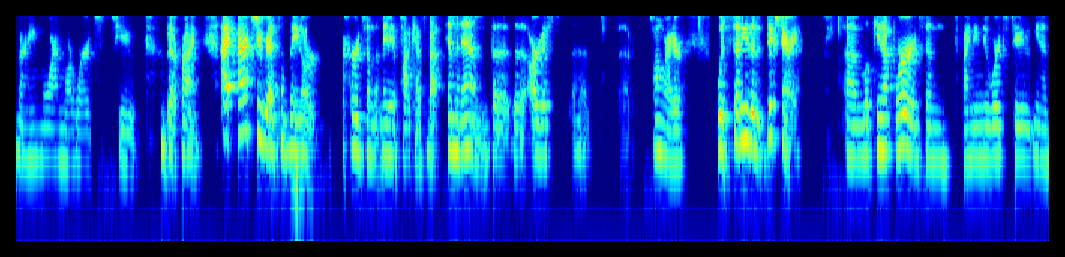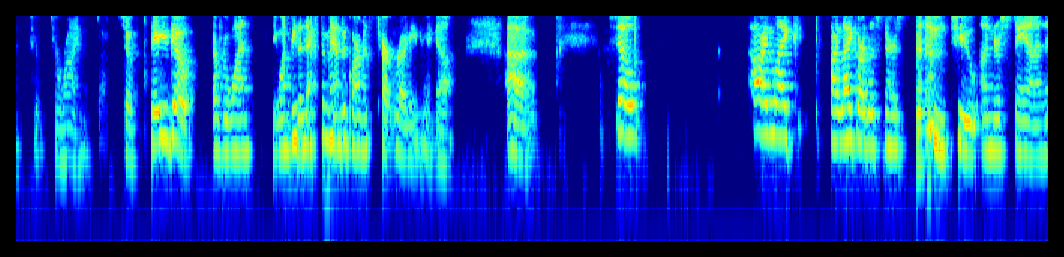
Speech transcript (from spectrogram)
learning more and more words to that rhyme. I actually read something or heard some, maybe a podcast about Eminem, the, the artist, uh, uh, songwriter, would study the dictionary, um, looking up words and finding new words to, you know, to, to rhyme and stuff. So there you go, everyone. You want to be the next Amanda Gorman, start writing right now. Uh, so I like I like our listeners to understand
